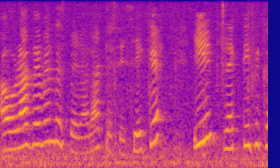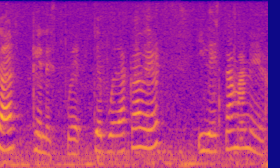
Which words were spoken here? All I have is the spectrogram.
Ahora deben de esperar a que se seque y rectificar que, les que pueda caber y de esta manera.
